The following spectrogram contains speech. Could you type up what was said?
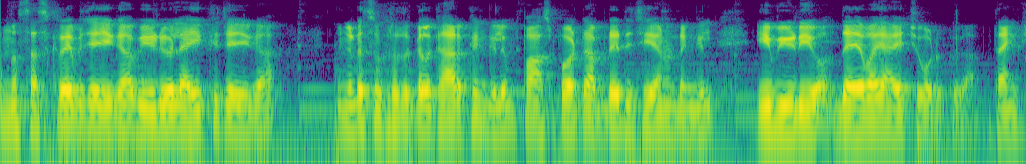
ഒന്ന് സബ്സ്ക്രൈബ് ചെയ്യുക വീഡിയോ ലൈക്ക് ചെയ്യുക. നിങ്ങളുടെ സുഹൃത്തുക്കൾക്ക് ആർക്കെങ്കിലും പാസ്പോർട്ട് അപ്ഡേറ്റ് ചെയ്യാനുണ്ടെങ്കിൽ ഈ വീഡിയോ ദയവായി അയച്ചു കൊടുക്കുക. താങ്ക്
